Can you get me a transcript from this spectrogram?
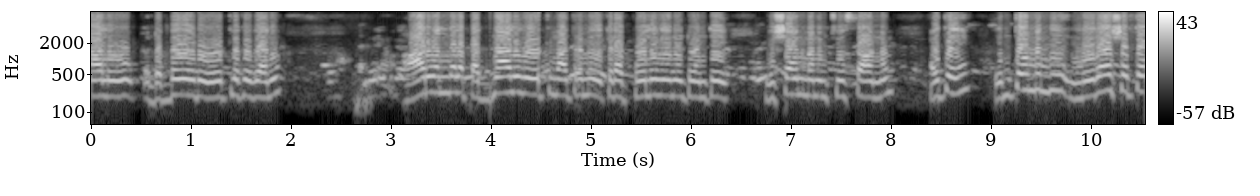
నాలుగు డెబ్బై ఏడు ఓట్లకు గాను ఆరు వందల పద్నాలుగు ఓట్లు మాత్రమే ఇక్కడ పోలింగ్ అయినటువంటి విషయాన్ని మనం చూస్తా ఉన్నాం. అయితే ఎంతో మంది నిరాశతో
